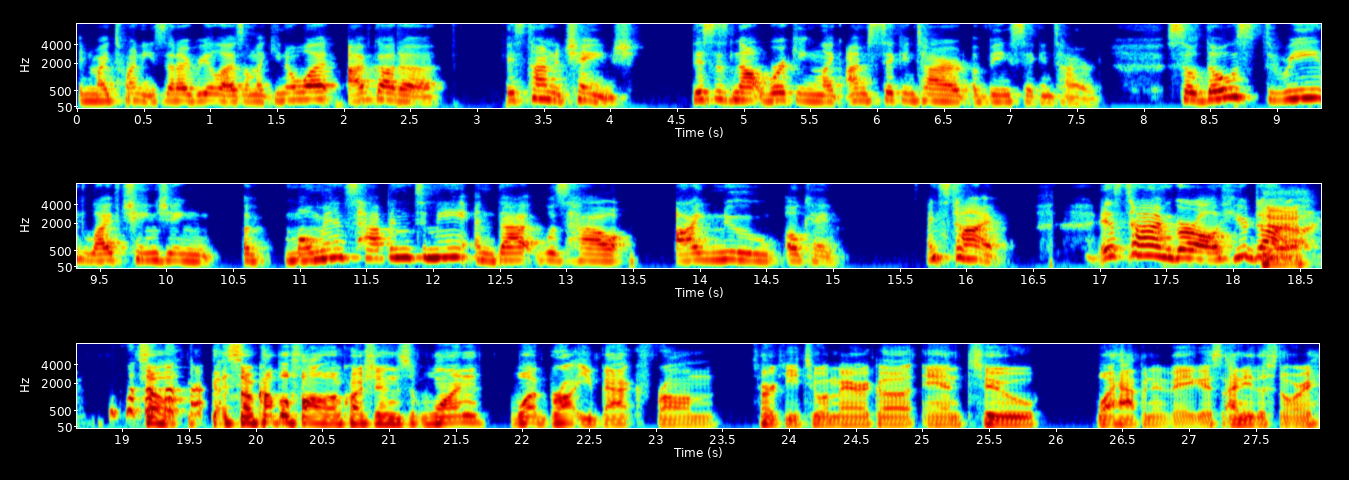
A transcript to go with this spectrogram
in my 20s that I realized I'm like, you know what? I've got to, it's time to change. This is not working. Like I'm sick and tired of being sick and tired. So those three life changing uh, moments happened to me. And that was how I knew, okay, it's time. It's time, girl. You're done. Yeah. so so a couple follow-up questions one what brought you back from turkey to america and two what happened in vegas i need the story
